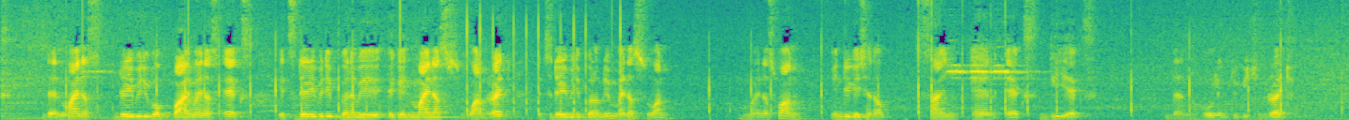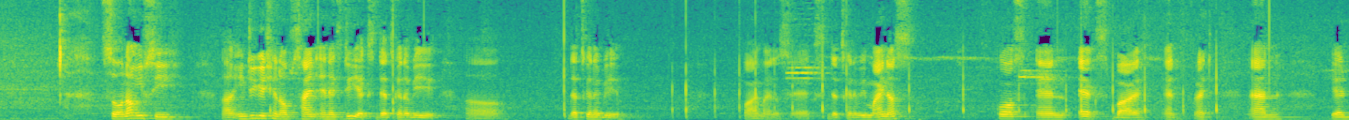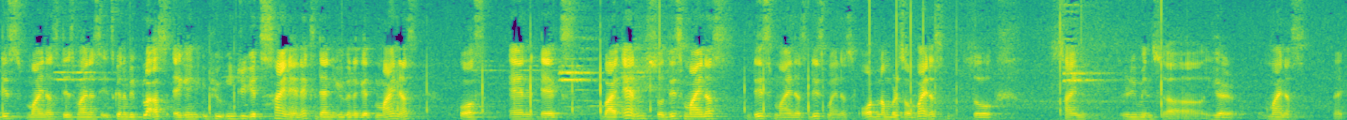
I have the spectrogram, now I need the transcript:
then minus derivative of pi minus x. Its derivative gonna be again minus 1 right? Its derivative gonna be minus 1 minus 1 integration of sine n x dx then whole integration right? So now you see uh, integration of sine nx dx that's gonna be uh, that's gonna be pi minus x. That's gonna be minus cos n x by n right? And here this minus this minus is going to be plus. Again if you integrate sine nx then you're going to get minus cos nx by n. So this minus this minus this minus odd numbers of minus. So sign remains uh, here minus right?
